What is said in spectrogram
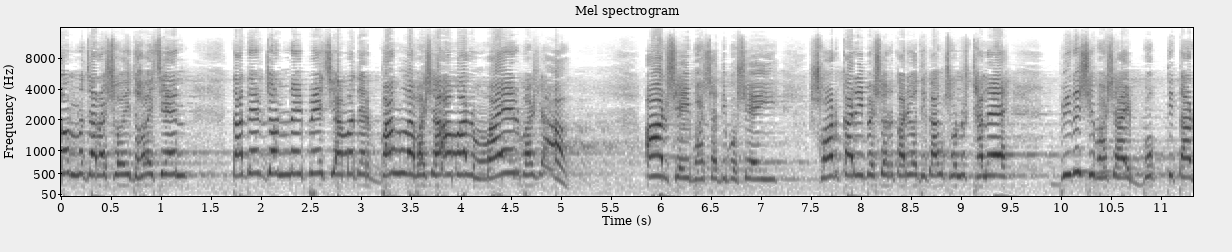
জন্য যারা শহীদ হয়েছেন, তাদের জন্যই পেয়েছি আমাদের বাংলা ভাষা আমার মায়ের ভাষা। আর সেই ভাষা দিবসেই সরকারি বেসরকারি অধিকাংশ অনুষ্ঠানে বিদেশি ভাষায় বক্তৃতার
